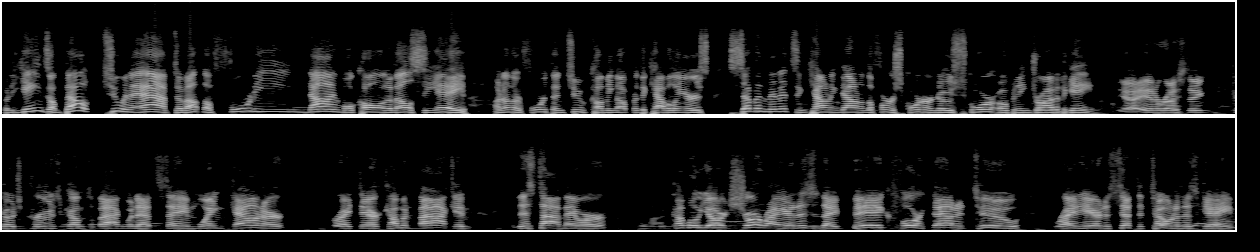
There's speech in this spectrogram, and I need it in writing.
but he gains about two and a half to about the 49, we'll call it, of LCA. Another fourth and two coming up for the Cavaliers. Seven minutes and counting down in the first quarter. No score, opening drive of the game. Yeah, interesting. Coach Cruz comes back with that same wing counter right there, coming back, and this time they were a couple yards short right here. This is a big fourth down and two right here to set the tone of this game.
